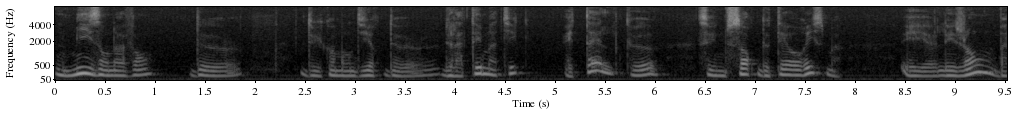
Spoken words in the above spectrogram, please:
mise en avant de, du, comment dire, de, de, la thématique est telle que c'est une sorte de terrorisme. Et euh, les gens, ben,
